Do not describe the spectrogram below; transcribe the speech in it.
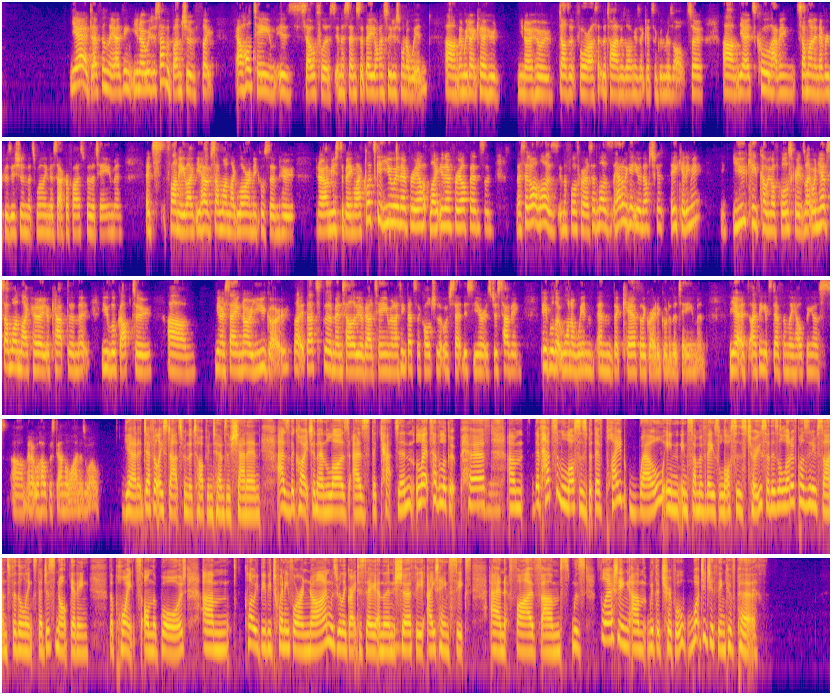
Yeah, definitely. I think, you know, we just have a bunch of like our whole team is selfless in the sense that they honestly just want to win. Um, and we don't care who, you know, who does it for us at the time as long as it gets a good result. So, um, yeah, it's cool having someone in every position that's willing to sacrifice for the team. And it's funny, like you have someone like Lauren Nicholson who, you know, I'm used to being like, let's get you in every like in every offense. And I said, oh, Loz, in the fourth quarter, I said, Loz, how do we get you enough? She goes, Are you kidding me? You keep coming off ball screens. Like when you have someone like her, your captain that you look up to, um, you know, saying no, you go. Like that's the mentality of our team, and I think that's the culture that we've set this year is just having people that want to win and that care for the greater good of the team. And yeah, it, I think it's definitely helping us, um, and it will help us down the line as well. Yeah, and it definitely starts from the top in terms of Shannon as the coach and then Loz as the captain. Let's have a look at Perth. Mm-hmm. Um, they've had some losses, but they've played well in, in some of these losses too. So there's a lot of positive signs for the Lynx. They're just not getting the points on the board. Um, Chloe Bibby 24 and 9 was really great to see. And then Sherfy 18 6 and 5 um, was flirting um, with a triple. What did you think of Perth?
